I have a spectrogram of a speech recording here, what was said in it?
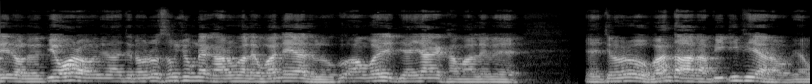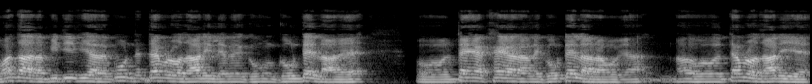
လေးတော့လည်းပျော်ရတော့ဗျာကျွန်တော်တို့ဆုံးရှုံးတဲ့ခါတော့ကလည်းဝမ်းနေရတယ်လို့အခုအောင်ပွဲတွေပြန်ရတဲ့ခါမှလည်းပဲ အဲကျွန်တော်တို့ဝမ်းသာတာပီတိဖြစ်ရတာပေါ့ဗျာဝမ်းသာတာပီတိဖြစ်ရတယ်ကိုယ်တက်မတော်သားတွေလည်းပဲဂုံဂုံတက်လာတယ်ဟိုတက်ရခက်ရတာလည်းဂုံတက်လာတာပေါ့ဗျာနောက်ဟိုတက်မတော်သားတွေရဲ့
